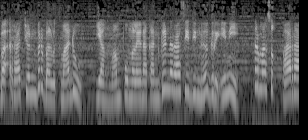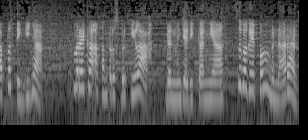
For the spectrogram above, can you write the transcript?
bak racun berbalut madu yang mampu melenakan generasi di negeri ini, termasuk para petingginya. Mereka akan terus berkilah dan menjadikannya sebagai pembenaran.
